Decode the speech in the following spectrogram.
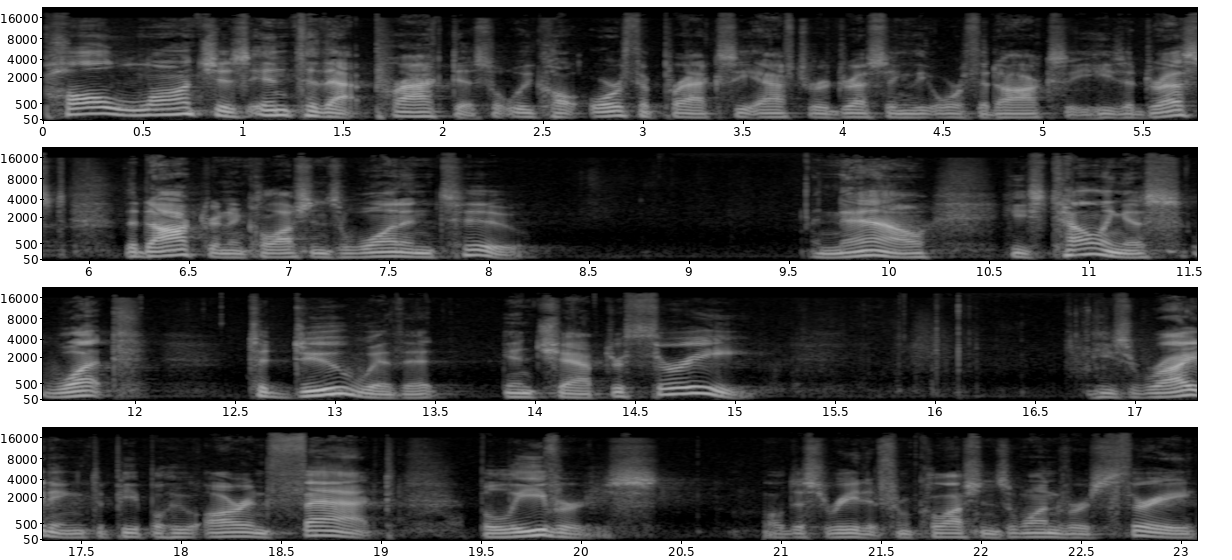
Paul launches into that practice, what we call orthopraxy, after addressing the orthodoxy. He's addressed the doctrine in Colossians 1 and 2. And now he's telling us what to do with it in chapter 3. He's writing to people who are, in fact, believers. I'll just read it from Colossians 1, verse 3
